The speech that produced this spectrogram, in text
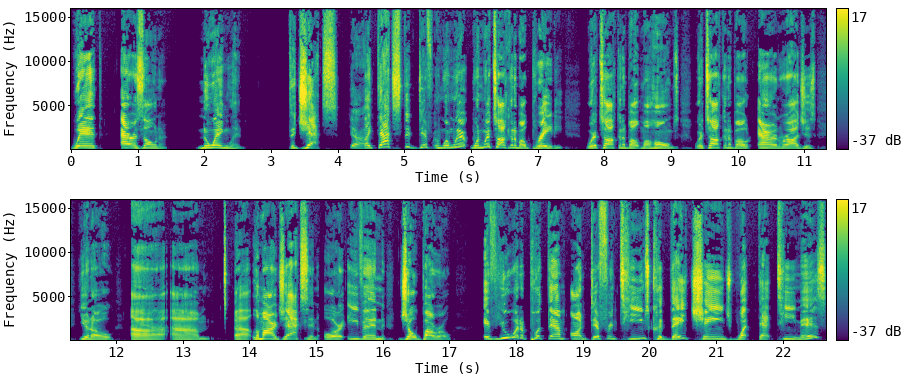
with Arizona, New England, the Jets? Yeah. Like that's the difference. When we're when we're talking about Brady, we're talking about Mahomes. We're talking about Aaron Rodgers. You know, uh, um, uh, Lamar Jackson, or even Joe Burrow. If you were to put them on different teams, could they change what that team is?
